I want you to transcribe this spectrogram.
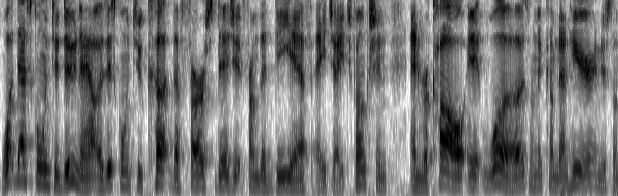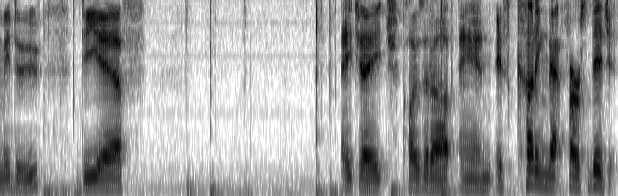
What that's going to do now is it's going to cut the first digit from the DFHH function, and recall it was, let me come down here and just let me do DF HH, close it up, and it's cutting that first digit.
